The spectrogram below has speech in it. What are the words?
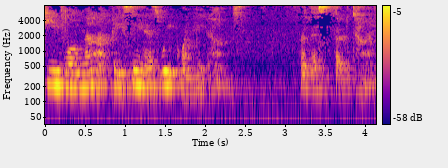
he will not be seen as weak when he comes for this third time.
